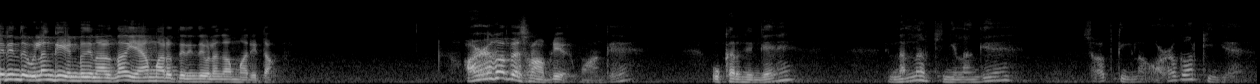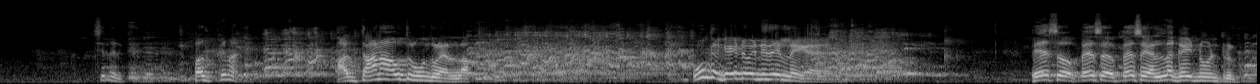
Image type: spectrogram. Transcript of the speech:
தெரிந்த விலங்கு என்பதனால தான் ஏமாற தெரிந்த விலங்காக மாறிட்டான். அழகா பேசுறான் அப்படியே. வாங்க. உட்காருங்க நல்லா இருக்கீங்களாங்க சாப்பிட்டீங்களா? அழகாக இருக்கீங்க. சின்ன இருக்கீங்க பக்குன்னு. அது தானாக அவுத்து ஊந்துடும் எல்லாம். உங்க கைட்ட வேண்டியதே இல்லைங்க. பேச பேச பேச எல்லாம் கைட்னு இருக்கும்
